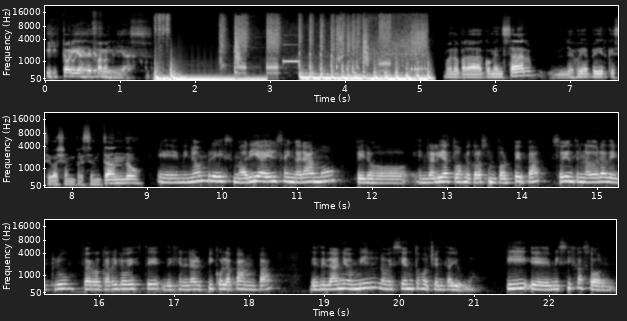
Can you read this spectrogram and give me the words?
historias de familias. Bueno, para comenzar, les voy a pedir que se vayan presentando. Eh, mi nombre es María Elsa Engaramo, pero en realidad todos me conocen por Pepa. Soy entrenadora del Club Ferrocarril Oeste de General Pico La Pampa desde el año 1981. Y eh, mis hijas son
